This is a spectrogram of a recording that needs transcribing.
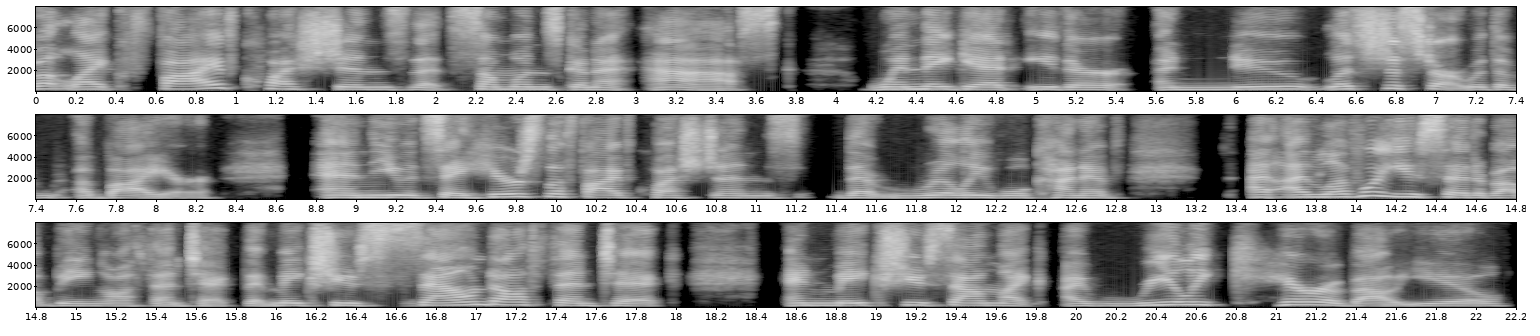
But like five questions that someone's going to ask when they get either a new, let's just start with a, a buyer. And you would say, here's the five questions that really will kind of I, love what you said about being authentic that makes you sound authentic and makes you sound like I really care about you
